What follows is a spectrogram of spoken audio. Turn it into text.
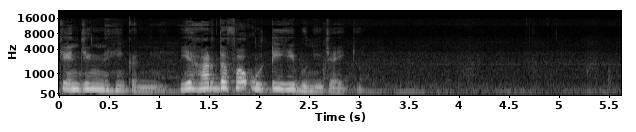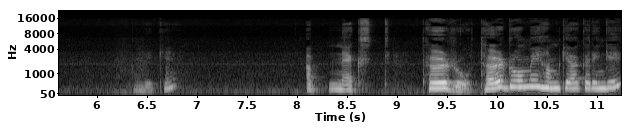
चेंजिंग नहीं करनी है। ये हर दफ़ा उल्टी ही बुनी जाएगी। देखें अब next third row third row में हम क्या करेंगे?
